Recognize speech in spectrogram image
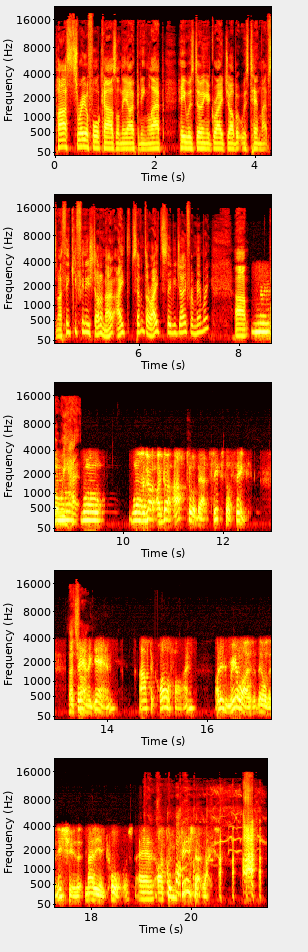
Passed three or four cars on the opening lap. He was doing a great job. It was 10 laps, and I think he finished. I don't know, eighth, seventh or eighth. Stevie J from memory. Um, but we had well, well, I got I got up to about sixth, I think. That's but then right. again, after qualifying, I didn't realise that there was an issue that Matty had caused, and I couldn't finish that race.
